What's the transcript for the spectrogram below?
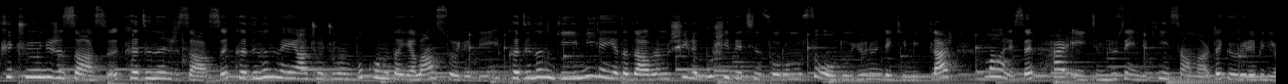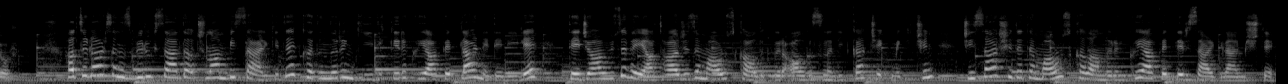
Küçüğün rızası, kadının rızası, kadının veya çocuğun bu konuda yalan söylediği, kadının giyimiyle ya da davranışıyla bu şiddetin sorumlusu olduğu yönündeki mitler maalesef her eğitim düzeyindeki insanlarda görülebiliyor. Hatırlarsanız Brüksel'de açılan bir sergide kadınların giydikleri kıyafetler nedeniyle tecavüze veya tacize maruz kaldıkları algısına dikkat çekmek için cinsel şiddete maruz kalanların kıyafetleri sergilenmişti.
